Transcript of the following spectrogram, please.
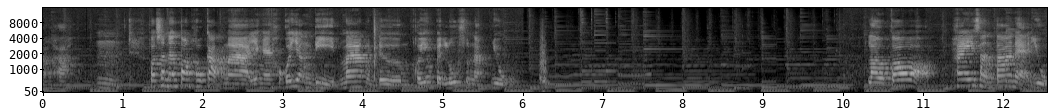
มั้งคะอืมเพราะฉะนั้นตอนเขากลับมายังไงเขาก็ยังดีดมากเหมือนเดิม เขายังเป็นลูกสุนัขอยู่ เราก็ให้ซันต้าเนี่ยอยู่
